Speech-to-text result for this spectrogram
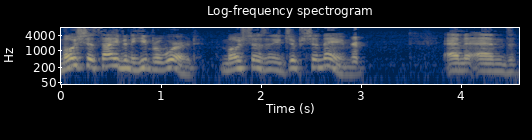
Moshe is not even a Hebrew word. Moshe is an Egyptian name, and and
